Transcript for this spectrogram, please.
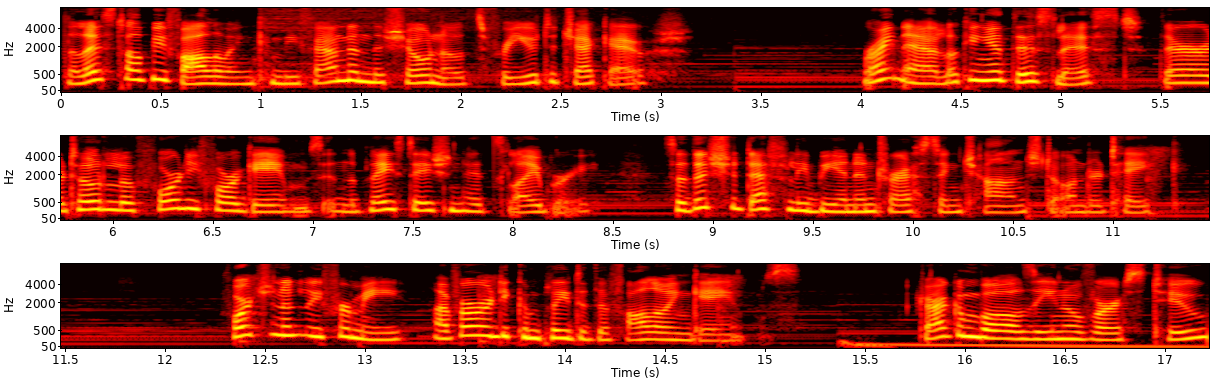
The list I'll be following can be found in the show notes for you to check out. Right now, looking at this list, there are a total of 44 games in the PlayStation Hits library, so this should definitely be an interesting challenge to undertake. Fortunately for me, I've already completed the following games Dragon Ball Xenoverse 2,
